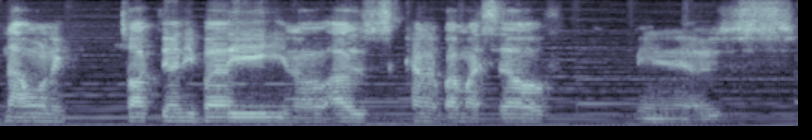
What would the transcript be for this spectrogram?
not want to talk to anybody. You know, I was just kind of by myself. I mean, it was just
